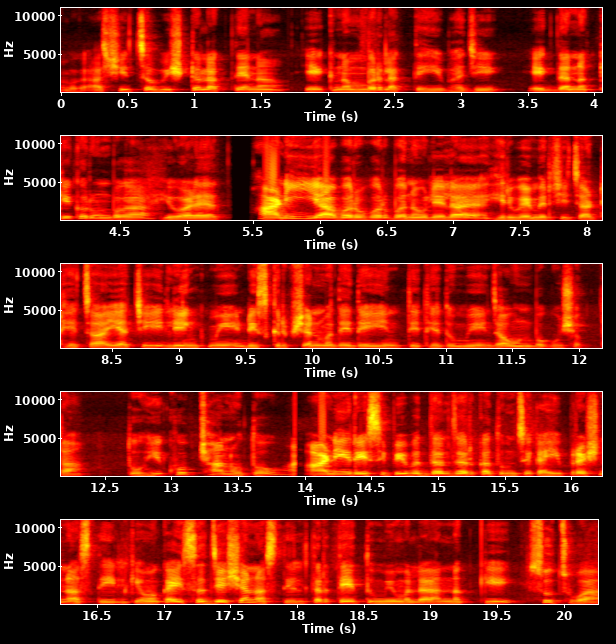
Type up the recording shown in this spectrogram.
बघा अशी चविष्ट लागते ना. एक नंबर लागते ही भाजी. एकदा नक्की करून बघा हिवाळ्यात. आणि याबरोबर बनवलेला हिरव्या मिरचीचा ठेचा याची लिंक मी डिस्क्रिप्शनमध्ये देईन. तिथे तुम्ही जाऊन बघू शकता. तोही खूप छान होतो. आणि रेसिपीबद्दल जर का तुमचे काही प्रश्न असतील किंवा काही सजेशन असतील तर ते तुम्ही मला नक्की सुचवा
